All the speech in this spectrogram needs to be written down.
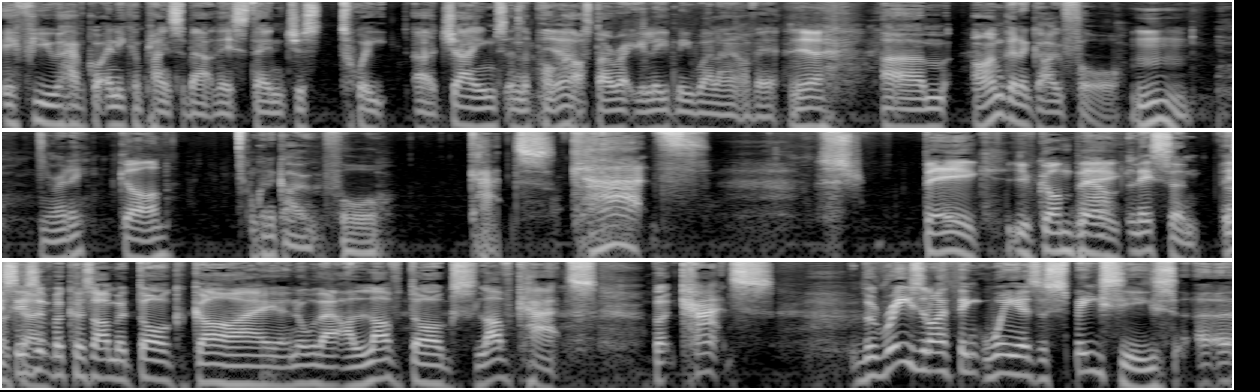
if you have got any complaints about this, then just tweet uh, James and the Yeah. podcast directly. Leave me well out of it. Yeah, Um, I'm going to go for. Mm. You ready? go on. I'm going to go for cats. Cats. S- Big. You've gone Now, big. listen, this Okay. isn't because I'm a dog guy and all that. I love dogs, love cats, but cats. The reason I think we as a species, uh,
